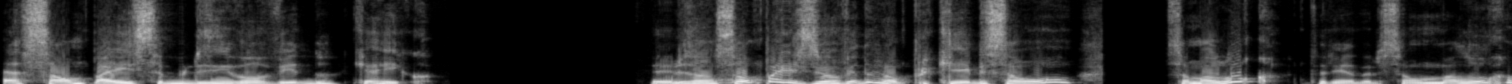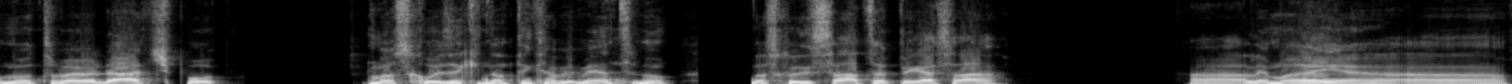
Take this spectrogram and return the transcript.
É só um país subdesenvolvido que é rico. Eles não são um país desenvolvido, não, porque eles são, são malucos, tá ligado? Eles são malucos, meu. Tu vai olhar, tipo, umas coisas que não tem cabimento, meu. Umas coisas, lá, tu vai pegar, sei lá, a Alemanha, a,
